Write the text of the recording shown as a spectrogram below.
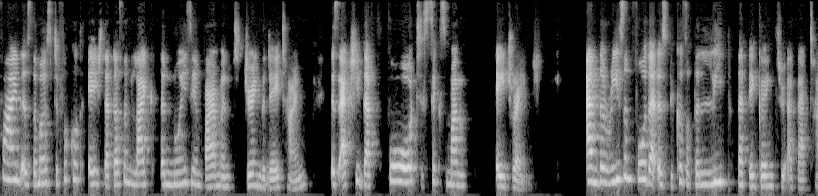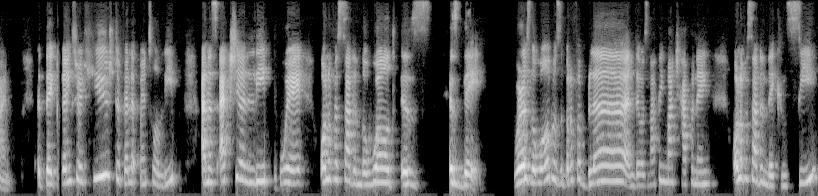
find is the most difficult age that doesn't like a noisy environment during the daytime is actually that four to six month age range. And the reason for that is because of the leap that they're going through at that time they're going through a huge developmental leap and it's actually a leap where all of a sudden the world is is there. Whereas the world was a bit of a blur and there was nothing much happening all of a sudden they can see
